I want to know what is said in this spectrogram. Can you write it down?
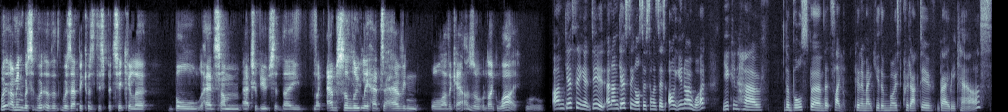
Well, I mean, was was that because this particular bull had some attributes that they like absolutely had to have in all other cows, or like why? I'm guessing it did. And I'm guessing also if someone says, oh, you know what? You can have the bull sperm that's like Yep. going to make you the most productive baby cows.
